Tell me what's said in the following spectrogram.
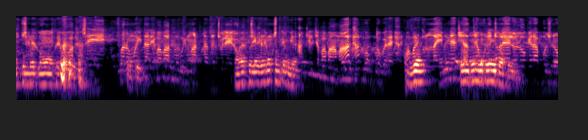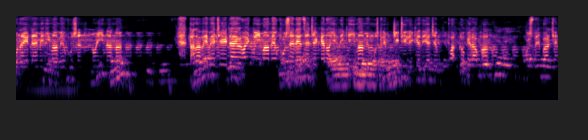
হোসেনের উপরে বাবা সেই কুফার ময়দানে বাবা ওই মাঠটাতে চলে এলো। যেখানে মুসলিম বিন আকিল যে বাবা আমার বক্তব্য দেয়। ওবায়দুল্লাহ ইবনে জিয়াদ যেমন চলে এলো লোকেরা বুঝলো না এটা আমি ইমামে হোসেন নই না না। তারা ভেবেছে এটাই হয়তো ইমামে হোসেন এসেছে কেন এদিকে ইমামে মুসলিম চিঠি লিখে দিয়েছে কুফার লোকেরা ভালো। বুঝতে পারছেন?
